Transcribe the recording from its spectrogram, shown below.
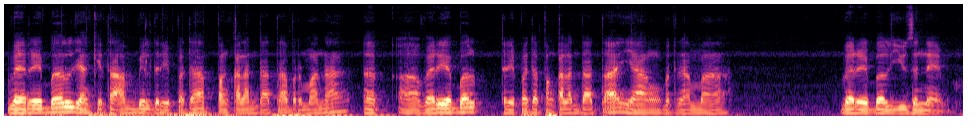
variable yang kita ambil daripada pangkalan data bermana uh, uh, variable daripada pangkalan data yang bernama variable username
